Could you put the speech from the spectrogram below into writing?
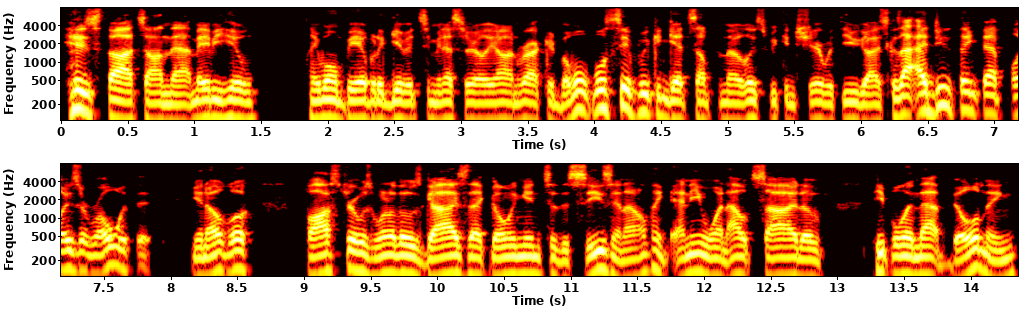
his thoughts on that. Maybe he'll he won't be able to give it to me necessarily on record, but we'll we'll see if we can get something that at least we can share with you guys because I, I do think that plays a role with it. You know, look, Foster was one of those guys that going into the season, I don't think anyone outside of people in that building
